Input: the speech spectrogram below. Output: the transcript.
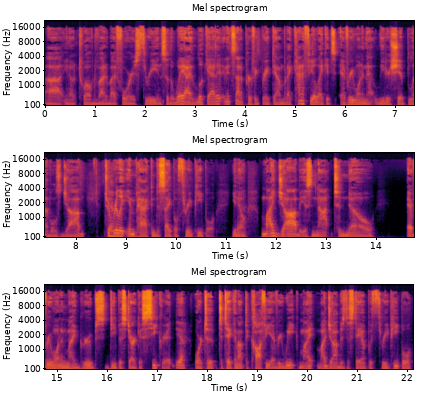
uh, you know, 12 divided by 4 is 3. And so the way I look at it, and it's not a perfect breakdown, but I kind of feel like it's everyone in that leadership level's job to yeah. really impact and disciple three people. You yeah. know, my job is not to know everyone in my group's deepest darkest secret yeah or to to take them out to coffee every week my my job is to stay up with three people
